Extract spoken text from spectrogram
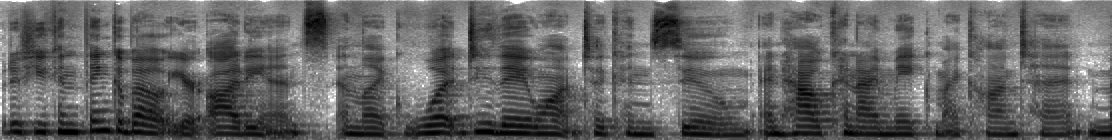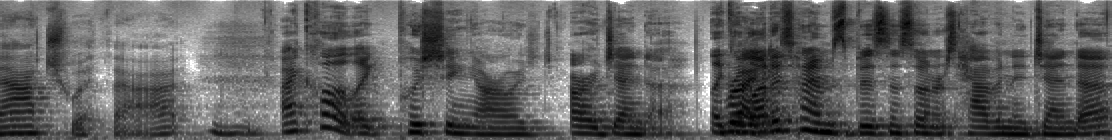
But if you can think about your audience and like what do they want to consume and how can I make my content match with that? Mm-hmm. I call it like pushing our our agenda. Like a lot of times business owners have an agenda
